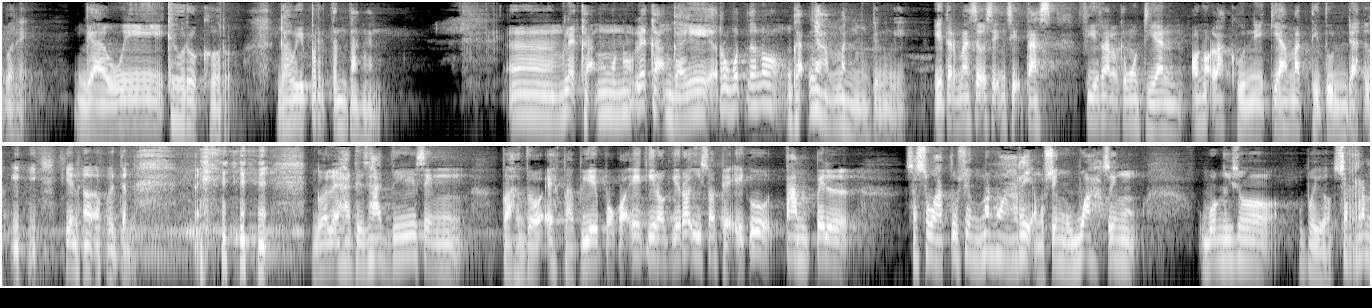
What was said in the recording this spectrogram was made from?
apa rek? Gawe goro-goro, gawe pertentangan. Eh, lek gak ngono, lek gak gawe ruwet ngono, gak nyaman mungkin nggih. Ya termasuk sing sik tas viral kemudian ono lagu nih kiamat ditunda you know betul golek hadis-hadis sing bahdo eh babi pokoknya kira-kira iso dek iku tampil sesuatu sing menarik sing wah sing wong iso apa ya serem.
